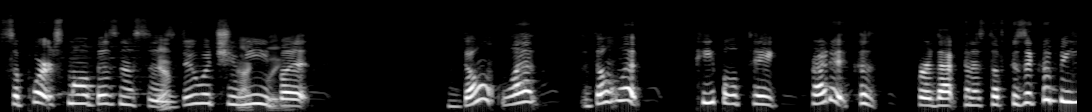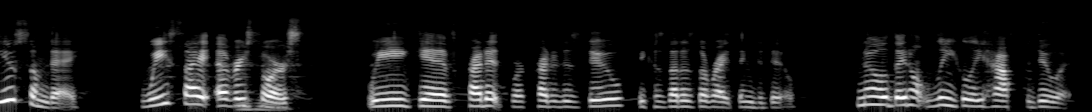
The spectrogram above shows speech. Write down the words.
Support small businesses, Yep. do what you need, Exactly. but don't let don't let people take credit cuz for that kind of stuff cuz it could be you someday. We cite every hmm source. We give credit where credit is due because that is the right thing to do. No, they don't legally have to do it.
